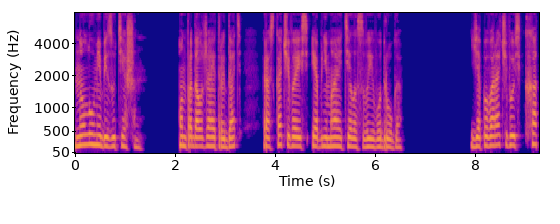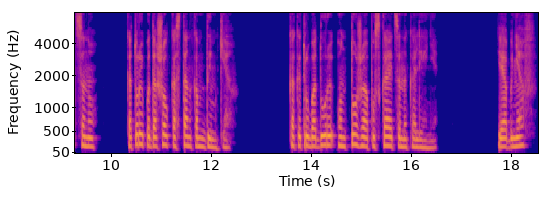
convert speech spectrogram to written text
Но Луми безутешен. Он продолжает рыдать, раскачиваясь и обнимая тело своего друга. Я поворачиваюсь к Хадсону, который подошел к останкам дымки. Как и трубадуры, он тоже опускается на колени. И, обняв,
